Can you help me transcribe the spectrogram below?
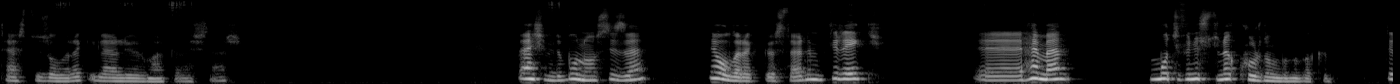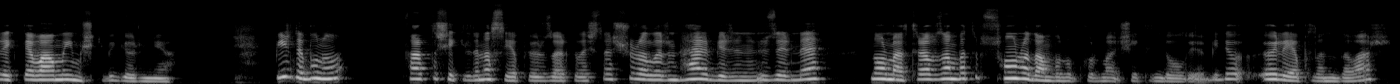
Ters düz olarak ilerliyorum arkadaşlar. Ben şimdi bunu size ne olarak gösterdim? Direkt e, hemen motifin üstüne kurdum bunu bakın. Direkt devamıymış gibi görünüyor. Bir de bunu farklı şekilde nasıl yapıyoruz arkadaşlar? Şuraların her birinin üzerine normal trabzan batıp sonradan bunu kurma şeklinde oluyor. Bir de öyle yapılanı da var.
